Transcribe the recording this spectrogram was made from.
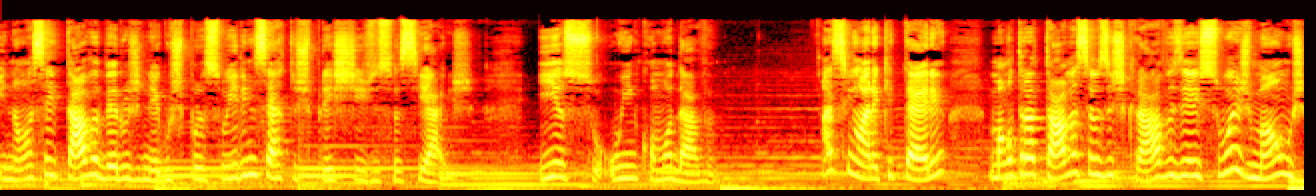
e não aceitava ver os negros possuírem certos prestígios sociais. Isso o incomodava. A senhora Quitéria maltratava seus escravos e as suas mãos,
